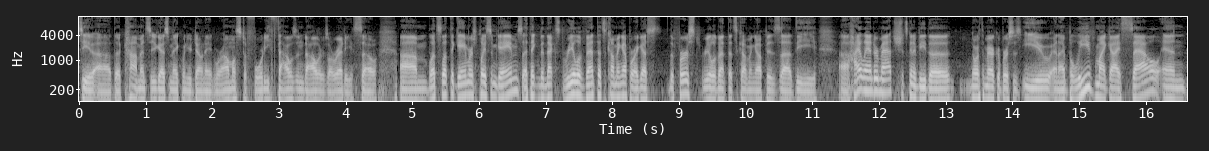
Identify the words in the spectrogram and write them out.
See uh, the comments that you guys make when you donate. We're almost to forty thousand dollars already. So um, let's let the gamers play some games. I think the next real event that's coming up, or I guess the first real event that's coming up, is uh, the uh, Highlander match. It's going to be the North America versus EU, and I believe my guy Sal and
